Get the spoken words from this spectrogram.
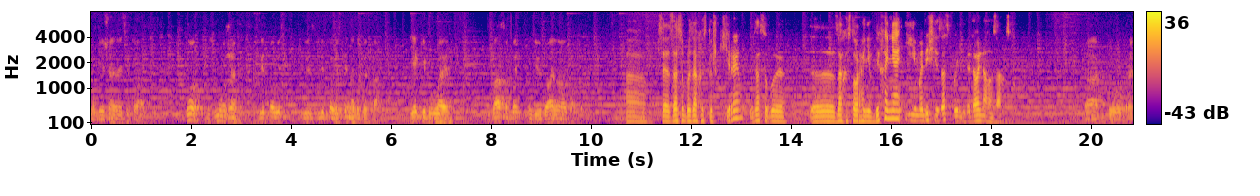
в надзвичайній ситуації. Хто зможе відповісти, відповісти на запитання, які бувають засоби індивідуального захисту? Це засоби захисту шкіри, засоби е, захисту органів дихання і медичні засоби індивідуального захисту. Так, добре.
